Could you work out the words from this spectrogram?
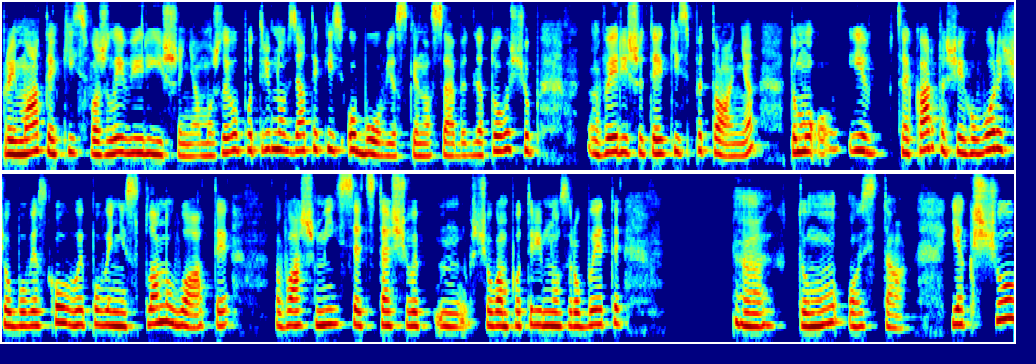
приймати якісь важливі рішення. Можливо, потрібно взяти якісь обов'язки на себе для того, щоб вирішити якісь питання. Тому і ця карта ще й говорить, що обов'язково ви повинні спланувати ваш місяць, те, що, ви, що вам потрібно зробити. Е, Тому ось так. Якщо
